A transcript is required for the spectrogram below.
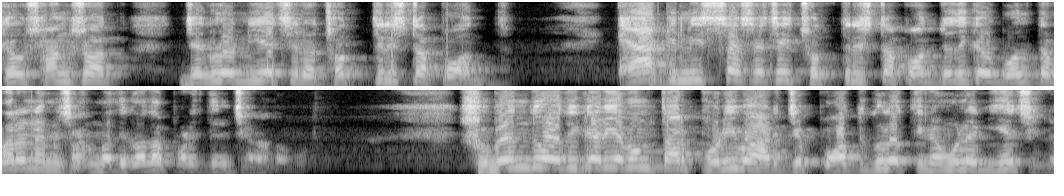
কেউ সাংসদ, যেগুলো নিয়েছিল ছত্রিশটা পদ। এক নিঃশ্বাসে সেই ছত্রিশটা পদ যদি কেউ বলতে পারেন, আমি সাংবাদিকতা পরের দিন ছেড়ে দেবো। শুভেন্দু অধিকারী এবং তার পরিবার যে পদগুলো তৃণমূলে নিয়েছিল,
